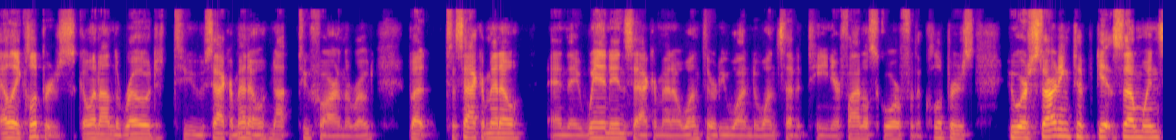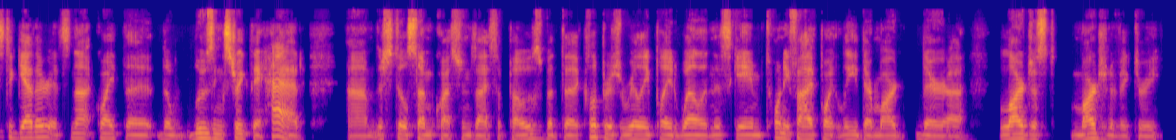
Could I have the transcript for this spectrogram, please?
LA Clippers going on the road to Sacramento, not too far on the road, but to Sacramento, and they win in Sacramento 131 to 117. Your final score for the Clippers, who are starting to get some wins together. It's not quite the the losing streak they had. Um, there's still some questions, I suppose, but the Clippers really played well in this game. 25 point lead, their mar- their uh, largest margin of victory.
